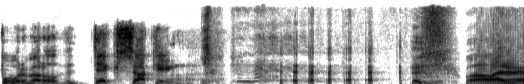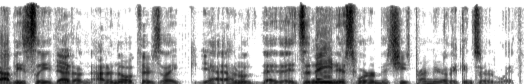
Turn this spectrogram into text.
But what about all the dick sucking? Well, I don't obviously I don't I don't know if there's like yeah I don't it's an anus worm that she's primarily concerned with.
